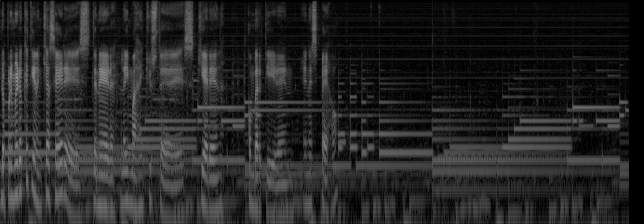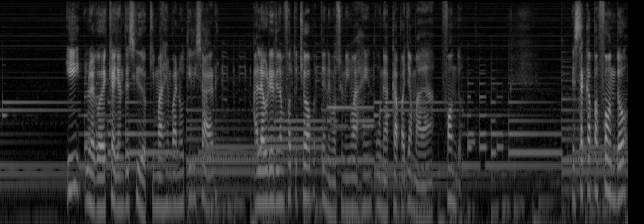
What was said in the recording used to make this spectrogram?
Lo primero que tienen que hacer es tener la imagen que ustedes quieren convertir en, espejo. Y luego de que hayan decidido qué imagen van a utilizar, al abrirla en Photoshop tenemos una imagen, una capa llamada fondo. Esta capa fondo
